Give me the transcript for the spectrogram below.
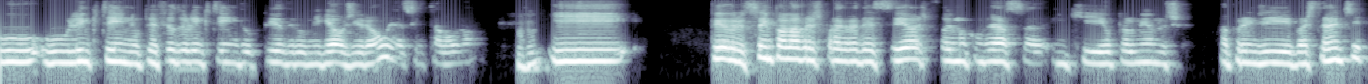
o, o LinkedIn, o perfil do LinkedIn do Pedro Miguel Girão, é assim que está lá o nome. Uhum. E, Pedro, sem palavras para agradecer, acho que foi uma conversa em que eu, pelo menos, aprendi bastante.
